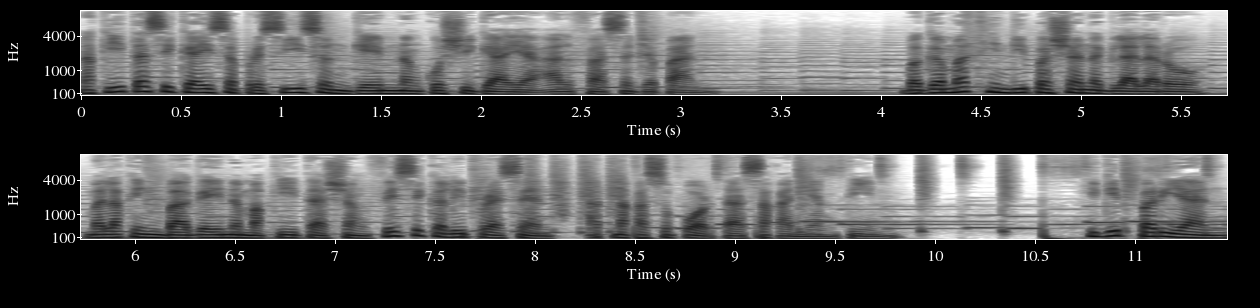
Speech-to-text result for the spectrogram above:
Nakita si Kai sa preseason game ng Koshigaya Alpha sa Japan. Bagamat hindi pa siya naglalaro, malaking bagay na makita siyang physically present at nakasuporta sa kanyang team. Higit pa riyan,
